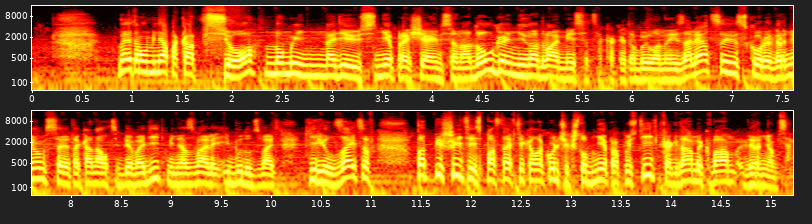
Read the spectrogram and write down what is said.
На этом у меня пока все, но мы, надеюсь, не прощаемся надолго, не на два месяца, как это было на изоляции. Скоро вернемся, это канал «Тебе водить», меня звали и будут звать Кирилл Зайцев. Подпишитесь, поставьте колокольчик, чтобы не пропустить, когда мы к вам вернемся.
